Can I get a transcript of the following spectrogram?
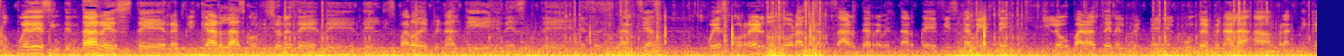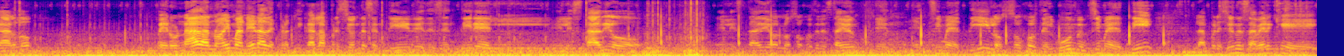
Tú puedes intentar este, replicar las condiciones de- de- del disparo de penalti en, este, en estas instancias. Puedes correr dos horas, cansarte, reventarte físicamente y luego pararte en el, en el punto de penal a, a practicarlo. Pero nada, no hay manera de practicar la presión de sentir, de sentir el, el estadio el estadio, los ojos del estadio en- en- encima de ti, los ojos del mundo encima de ti, la presión de saber que,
